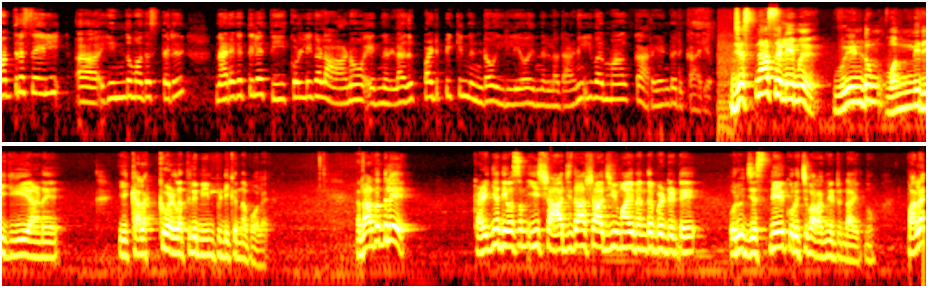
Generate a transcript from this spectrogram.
മദ്രസയിൽ ഹിന്ദു മതസ്ഥര് നരകത്തിലെ തീക്കൊള്ളികളാണോ എന്നുള്ളത് പഠിപ്പിക്കുന്നുണ്ടോ ഇല്ലയോ എന്നുള്ളതാണ് ഇവർമാർക്ക് അറിയേണ്ട ഒരു കാര്യം. ജസ്ന സലീം വീണ്ടും വന്നിരിക്കുകയാണ് ഈ കലക്ക് വെള്ളത്തിൽ മീൻ പിടിക്കുന്ന പോലെ. യഥാർത്ഥത്തിൽ കഴിഞ്ഞ ദിവസം ഈ ഷാജിദ ഷാജിയുമായി ബന്ധപ്പെട്ടിട്ട് ഒരു ജസ്നയെക്കുറിച്ച് പറഞ്ഞിട്ടുണ്ടായിരുന്നു. പല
